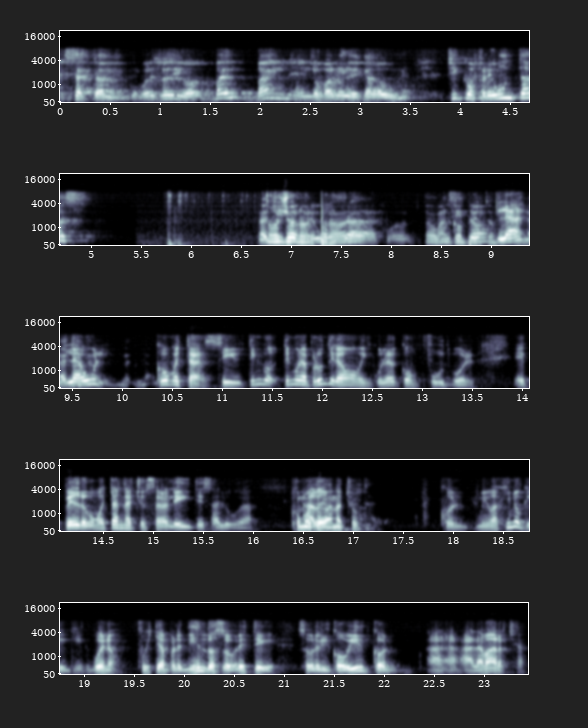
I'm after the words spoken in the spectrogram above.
Exactamente, por eso digo, van, van en los valores de cada uno. Chicos, preguntas. no, yo no, ahora la, ¿Cómo estás? Sí, tengo, tengo una pregunta y la vamos a vincular con fútbol. Eh, Pedro, ¿cómo estás? Nacho Saraley te saluda. ¿Cómo te va, Nacho? me imagino que, bueno, fuiste aprendiendo sobre, este, sobre el COVID con, a, la marcha.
